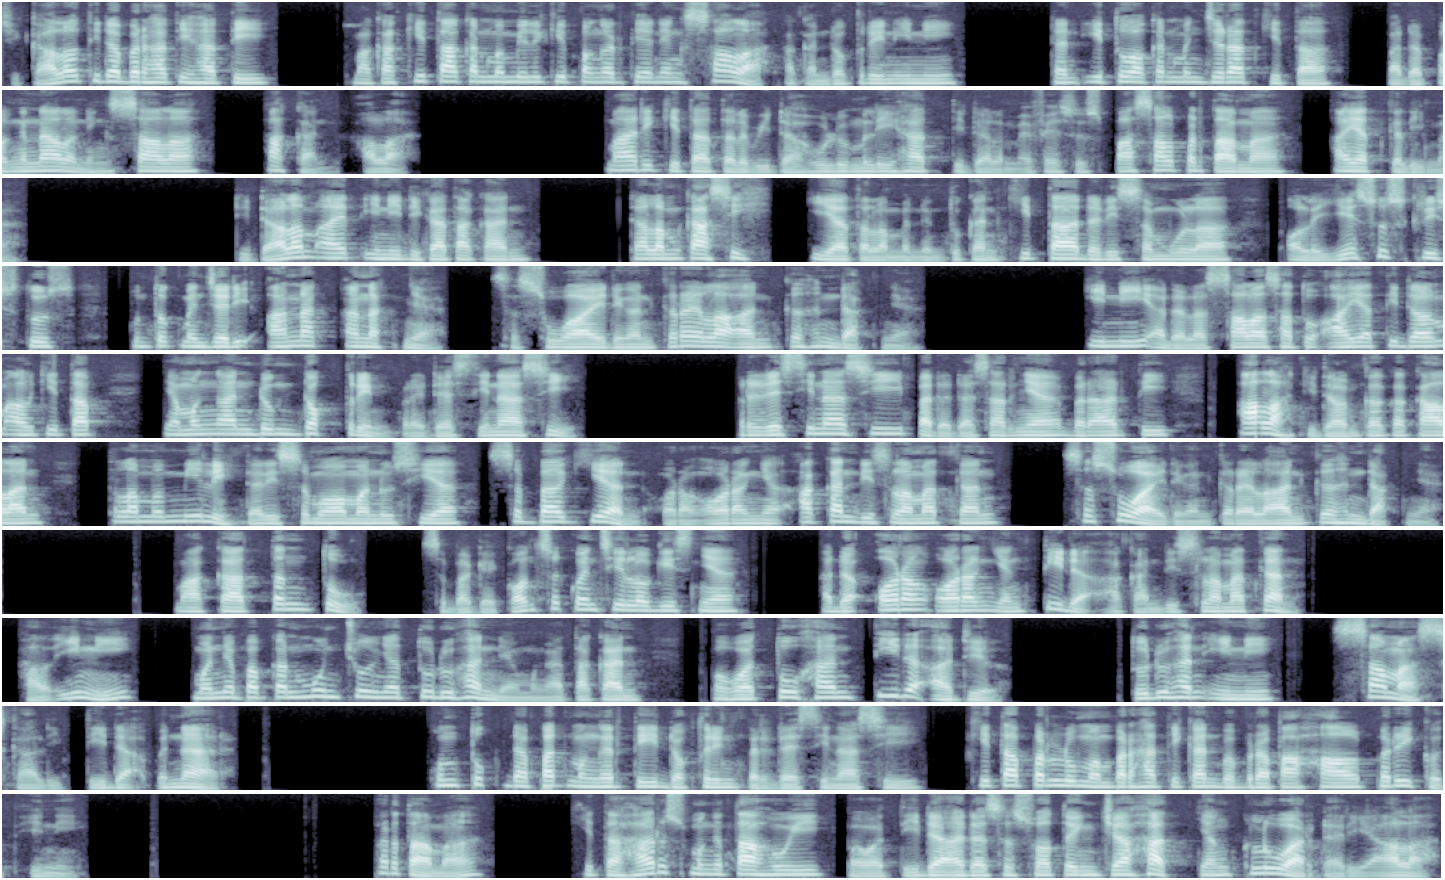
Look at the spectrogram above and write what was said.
Jikalau tidak berhati-hati, maka kita akan memiliki pengertian yang salah akan doktrin ini, dan itu akan menjerat kita pada pengenalan yang salah akan Allah. Mari kita terlebih dahulu melihat di dalam Efesus pasal pertama ayat kelima. Di dalam ayat ini dikatakan, dalam kasih ia telah menentukan kita dari semula oleh Yesus Kristus untuk menjadi anak-anaknya sesuai dengan kerelaan kehendaknya. Ini adalah salah satu ayat di dalam Alkitab yang mengandung doktrin predestinasi. Predestinasi pada dasarnya berarti Allah di dalam kekekalan telah memilih dari semua manusia sebagian orang-orang yang akan diselamatkan sesuai dengan kerelaan kehendaknya. Maka tentu, sebagai konsekuensi logisnya, ada orang-orang yang tidak akan diselamatkan. Hal ini menyebabkan munculnya tuduhan yang mengatakan bahwa Tuhan tidak adil. Tuduhan ini sama sekali tidak benar. Untuk dapat mengerti doktrin predestinasi, kita perlu memperhatikan beberapa hal berikut ini. Pertama, kita harus mengetahui bahwa tidak ada sesuatu yang jahat yang keluar dari Allah.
